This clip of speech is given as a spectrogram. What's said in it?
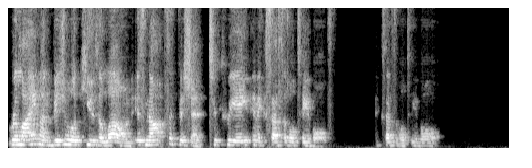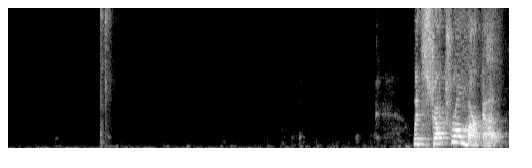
Relying on visual cues alone is not sufficient to create an accessible table. Accessible table With structural markup,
